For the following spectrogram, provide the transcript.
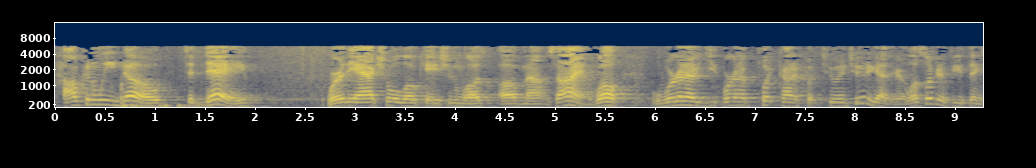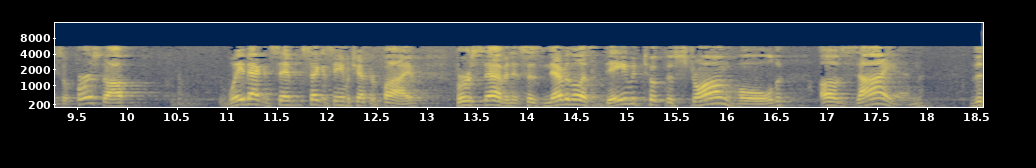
How can we know today where the actual location was of Mount Zion? Well, we're gonna we're gonna put kind of put two and two together here. Let's look at a few things. So first off, Way back in 2 Samuel chapter 5, verse 7, it says, Nevertheless, David took the stronghold of Zion, the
